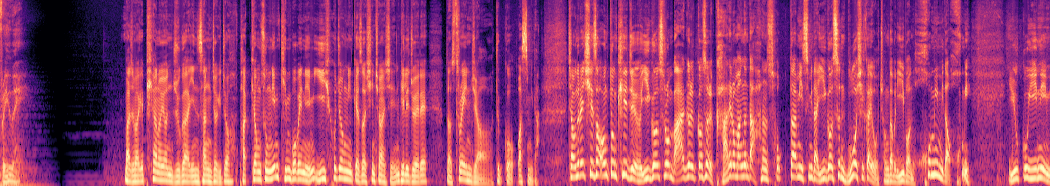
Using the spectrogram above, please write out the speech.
Freeway. 마지막에 피아노 연주가 인상적이죠. 박경숙님, 김보배님, 이효정님께서 신청하신 빌리 조엘의 The Stranger 듣고 왔습니다. 자, 오늘의 시사 엉뚱 퀴즈. 이것으로 막을 것을 가래로 막는다 하는 속담이 있습니다. 이것은 무엇일까요? 정답은 2번 홈입니다. 홈이. 692님,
